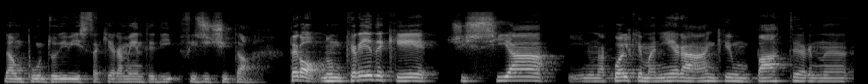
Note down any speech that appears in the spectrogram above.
da un punto di vista chiaramente di fisicità però non crede che ci sia in una qualche maniera anche un pattern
